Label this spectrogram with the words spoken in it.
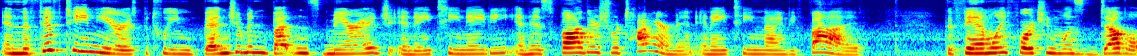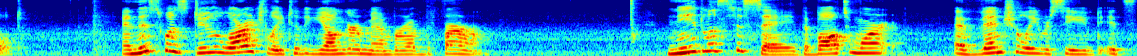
In the 15 years between Benjamin Button's marriage in 1880 and his father's retirement in 1895, the family fortune was doubled, and this was due largely to the younger member of the firm. Needless to say, the Baltimore eventually received its,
